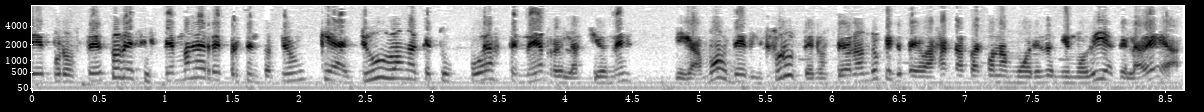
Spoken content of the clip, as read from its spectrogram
de proceso de sistemas de representación que ayudan a que tú puedas tener relaciones, digamos, de disfrute. No estoy hablando que te vas a casar con la mujer ese mismo día, que la veas.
